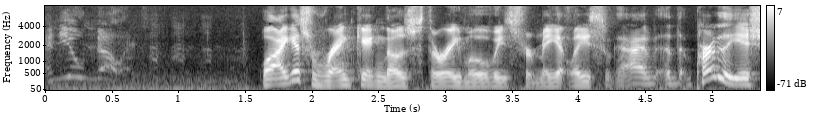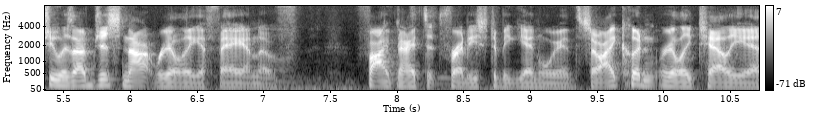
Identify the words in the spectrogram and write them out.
And you know it. well, I guess ranking those three movies for me, at least, I, part of the issue is I'm just not really a fan of Five Nights at Freddy's to begin with, so I couldn't really tell you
